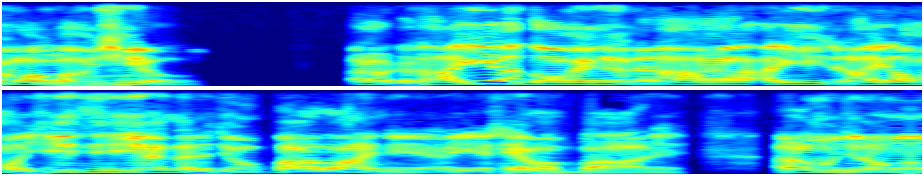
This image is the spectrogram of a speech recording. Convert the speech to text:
ဝင်မောက်ကမရှိတော့ဘူးအဲ့တော့တရားကြီးကသွားမယ်ဆိုတော့တရားအဲ့ဒီတရားကြီးအောင်မှာရေစီးရမ်းတယ်ကျွန်တော်ပါသွားနိုင်တယ်အဲ့အထဲမှာပါတယ်အဲ့တော့ကျွန်တော်က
